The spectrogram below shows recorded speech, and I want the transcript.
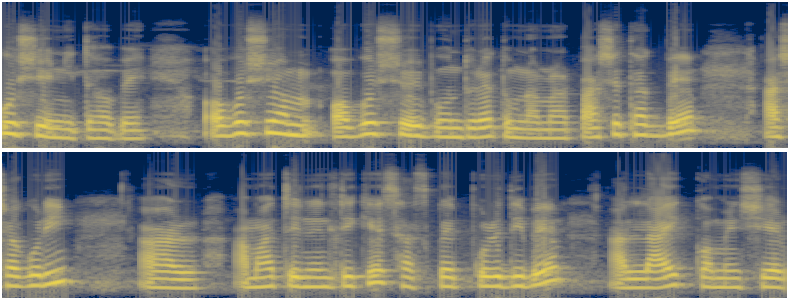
কষিয়ে নিতে হবে। অবশ্যই অবশ্যই বন্ধুরা, তোমরা আমার পাশে থাকবে। আশা করি আর আমার চ্যানেলটিকে সাবস্ক্রাইব করে দিবে আর লাইক, কমেন্ট, শেয়ার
